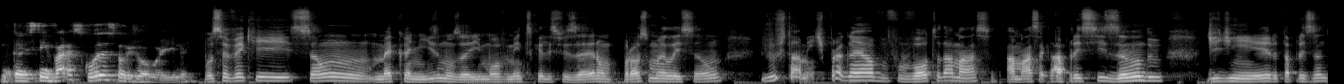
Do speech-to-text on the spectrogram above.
Então, existem várias coisas que estão em jogo aí, né? Você vê que são mecanismos aí, movimentos que eles fizeram próximo à eleição, justamente para ganhar o voto da massa. A massa que tá Exato. precisando de dinheiro, tá precisando,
